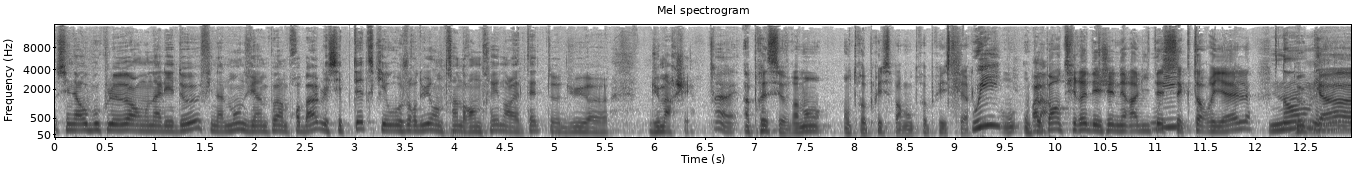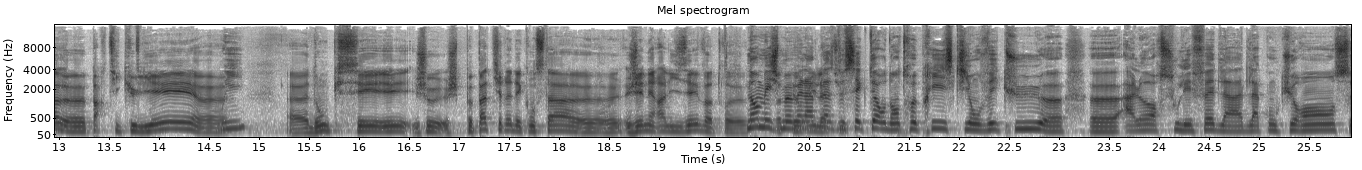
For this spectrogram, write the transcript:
scénario boucle d'or, on a les deux, finalement, devient un peu improbable et c'est peut-être ce qui est aujourd'hui en train de rentrer dans la tête du, du marché. Ah ouais. Après, c'est vraiment entreprise par entreprise. Oui. On ne Voilà. peut pas en tirer des généralités Oui. sectorielles Non, de mais- cas euh, particuliers. euh, Oui. Euh, donc, c'est, je ne peux pas tirer des constats euh, généralisés. Votre, Non, mais je me mets à la place de secteurs ou d'entreprises qui ont vécu euh, alors sous l'effet de la, de la concurrence,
